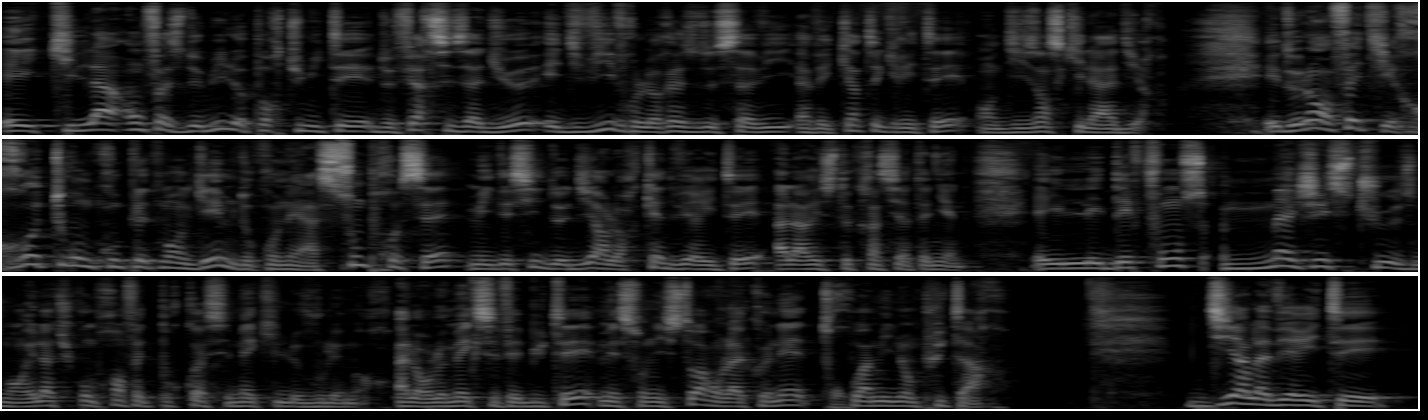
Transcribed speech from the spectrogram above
et qu'il a en face de lui l'opportunité de faire ses adieux et de vivre le reste de sa vie avec intégrité en disant ce qu'il a à dire. Et de là, en fait, il retourne complètement le game, donc on est à son procès, mais il décide de dire leur cas de vérité à l'aristocratie athénienne. Et il les défonce majestueusement. Et là, tu comprends en fait pourquoi ces mecs, ils le voulaient mort. Alors le mec s'est fait buter, mais son histoire, on la connaît 3000 ans plus tard dire la vérité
